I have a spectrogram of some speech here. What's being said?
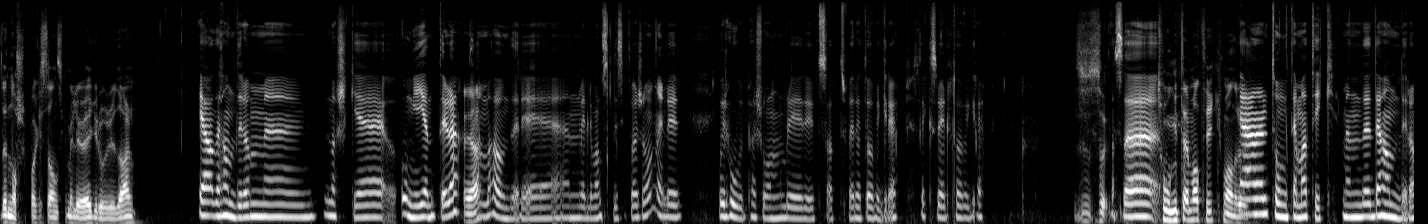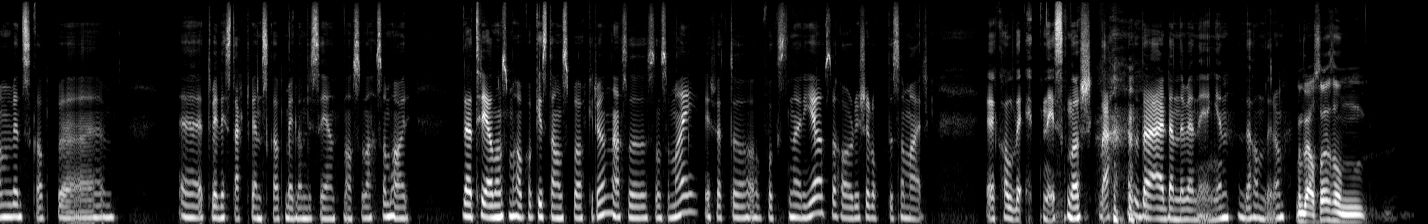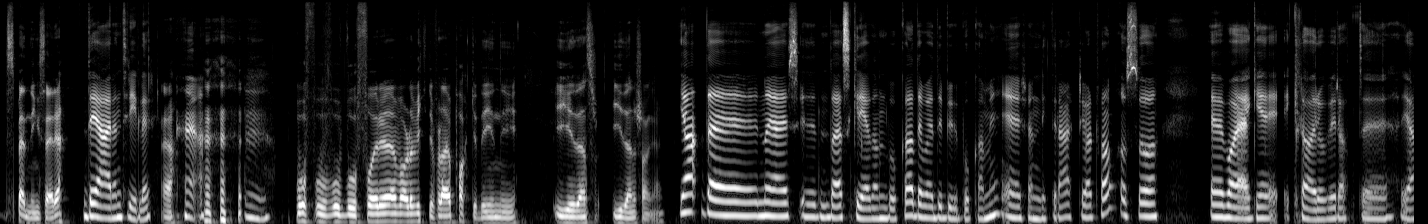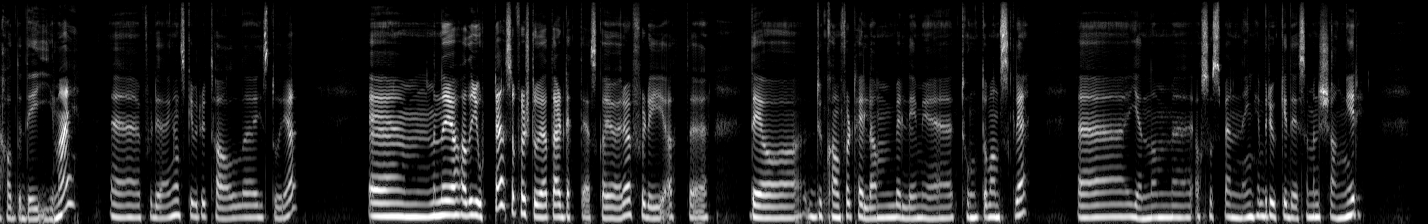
det norsk-pakistanske miljøet i Groruddalen. Ja, det handler om eh, norske unge jenter da, Ja. som havner i en veldig vanskelig situasjon, eller hvor hovedpersonen blir utsatt for et overgrep, seksuelt overgrep. Så, så, Altså, tung tematikk, med andre ord. Ja, en tung tematikk, men det, det handler om vennskap, eh, eh, et veldig sterkt vennskap mellom disse jentene også, da, som har det er tre av dem som har pakistansk bakgrunn, altså sånn som meg. De er født og oppvokst i Norge. Og så har du Charlotte, som er jeg kaller det etnisk norsk. Da. Det er denne vennegjengen det handler om. Men det er også en sånn spenningsserie. Det er en thriller. Ja. Ja. Hvorfor, hvorfor var det viktig for deg å pakke det inn i, i, den, i den sjangeren? Ja, det, jeg, da jeg skrev den boka, det var debutboka mi, eh, skjønnlitterært i hvert fall, og så eh, var jeg ikke klar over at eh, jeg hadde det i meg, for det er en ganske brutal historie. Eh, men når jeg hadde gjort det, så forsto jeg at det er dette jeg skal gjøre, fordi at det å Du kan fortelle om veldig mye tungt og vanskelig gjennom også spenning. Bruke det som en sjanger.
